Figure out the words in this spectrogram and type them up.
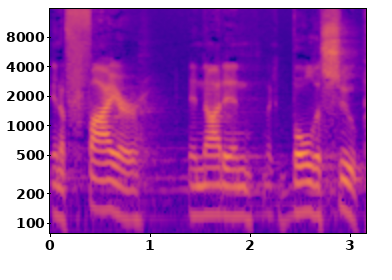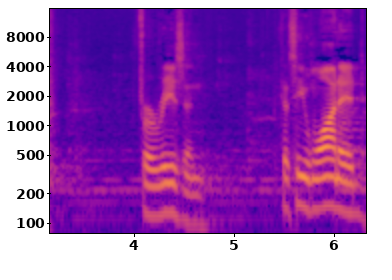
in a fire and not in like a bowl of soup for a reason. Because he wanted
